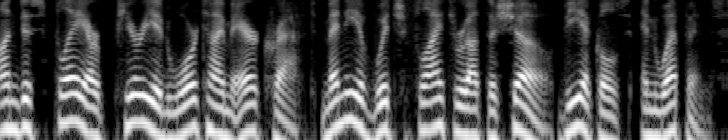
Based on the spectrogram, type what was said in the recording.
On display are period wartime aircraft many of which fly throughout the show vehicles, and weapons.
